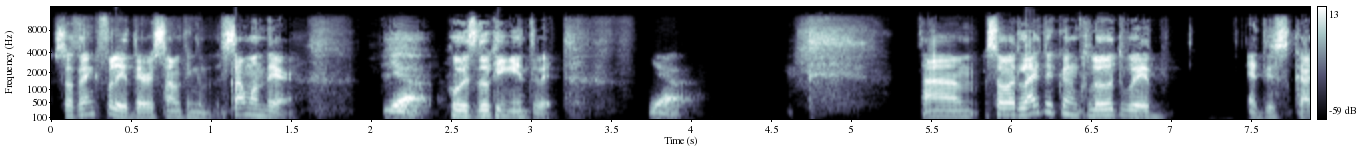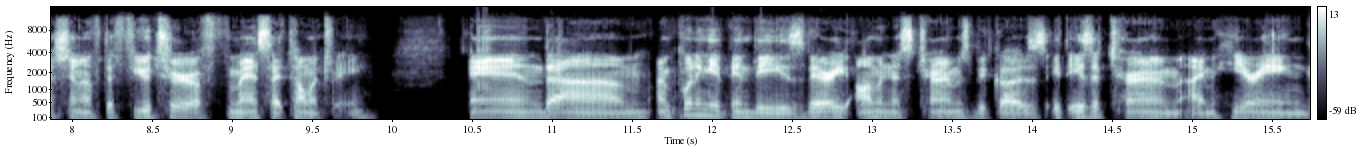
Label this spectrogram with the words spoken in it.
so thankfully there's something someone there. Yeah. Who is looking into it. Yeah. Um, so I'd like to conclude with a discussion of the future of mass cytometry. And um, I'm putting it in these very ominous terms because it is a term I'm hearing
